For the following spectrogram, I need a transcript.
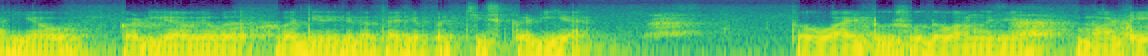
અહીંયા કડિયા હવે વધીને કેટલા થાય છે? પચીસ કડિયા. તો વાય શોધવાનું છે માટે.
